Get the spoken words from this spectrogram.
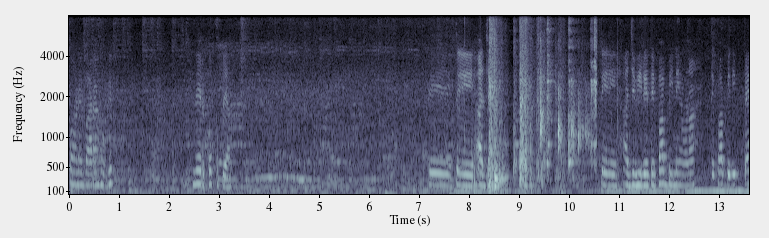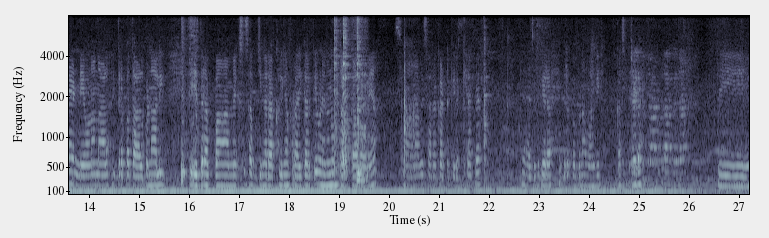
ਪੌਣੇ 12 ਹੋ ਗਏ। ਨੇਰ ਕੁੱਪ ਪਿਆ। ਤੇ ਤੇ ਅੱਜ ਤੇ ਅੱਜ ਵੀਰੇ ਤੇ ਭਾਬੀ ਨੇ ਆਉਣਾ। ਤੇ ਭਾਬੀ ਦੀ ਭੈਣ ਨੇ ਉਹਨਾਂ ਨਾਲ ਇੱਧਰ ਆਪਾਂ ਦਾਲ ਬਣਾ ਲਈ ਤੇ ਇੱਧਰ ਆਪਾਂ ਮਿਕਸ ਸਬਜ਼ੀਆਂ ਰੱਖ ਲਈਆਂ ਫਰਾਈ ਕਰਕੇ ਹੁਣ ਇਹਨਾਂ ਨੂੰ ਤੜਕਾ ਲਾਉਣੇ ਆ। ਸਮਾਨ ਆਵੇ ਸਾਰਾ ਕੱਟ ਕੇ ਰੱਖਿਆ ਪਿਆ। ਪਿਆਜ਼ ਵਗੈਰਾ ਇੱਧਰ ਆਪਾਂ ਬਣਾਵਾਂਗੇ ਕਸਟਰਡ ਤੇ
